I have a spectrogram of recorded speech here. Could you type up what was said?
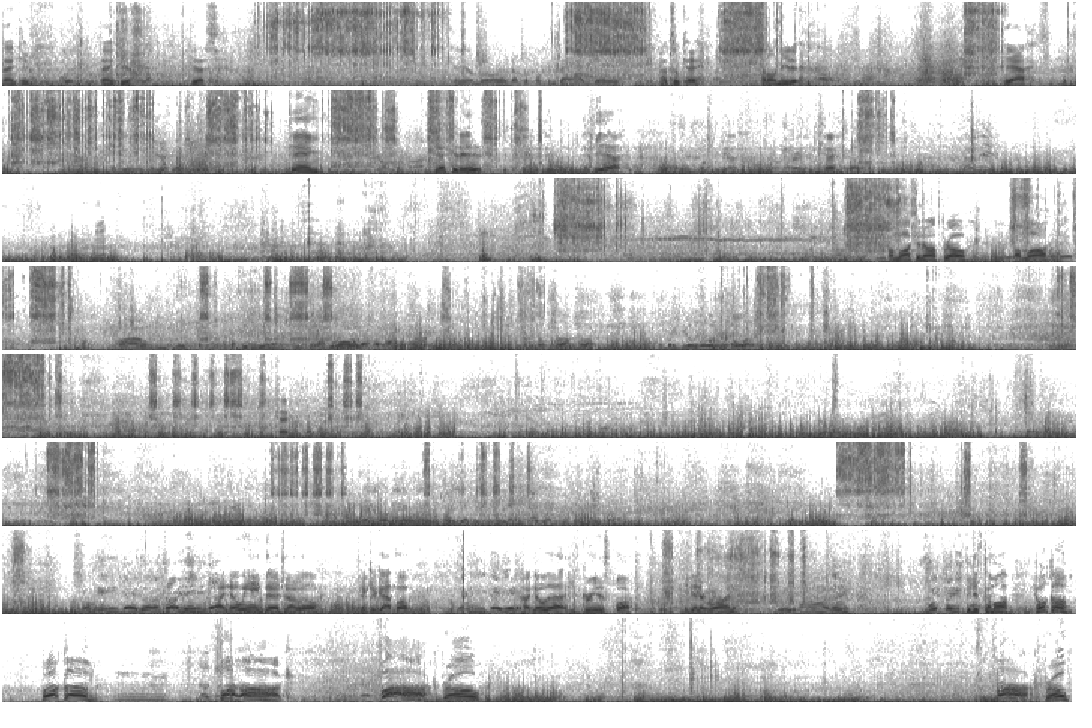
Thank you. Thank you. Yes. Damn, bro. I got the fucking bag, though. That's okay. I don't need it. Yeah. King. Yes, it is. Yeah. Okay. Locking up, bro. I'm locked. Whoa, that's a nice one. Chill, chill chill out. Somebody really fucking pull up. Okay. I he ain't dead. Know he ain't dead, Noel. Pick your gaff up. He ain't dead yet. I know that. He's green as fuck. He didn't run. He He just come off. Hook him! Hook him! Fuck! Fuck, bro! Fuck, bro!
